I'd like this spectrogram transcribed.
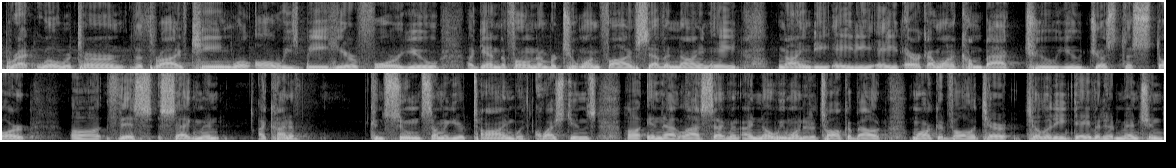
Brett will return. The Thrive team will always be here for you. Again, the phone number 215 798 9088. Eric, I want to come back to you just to start uh, this segment. I kind of consumed some of your time with questions uh, in that last segment. I know we wanted to talk about market volatility. David had mentioned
